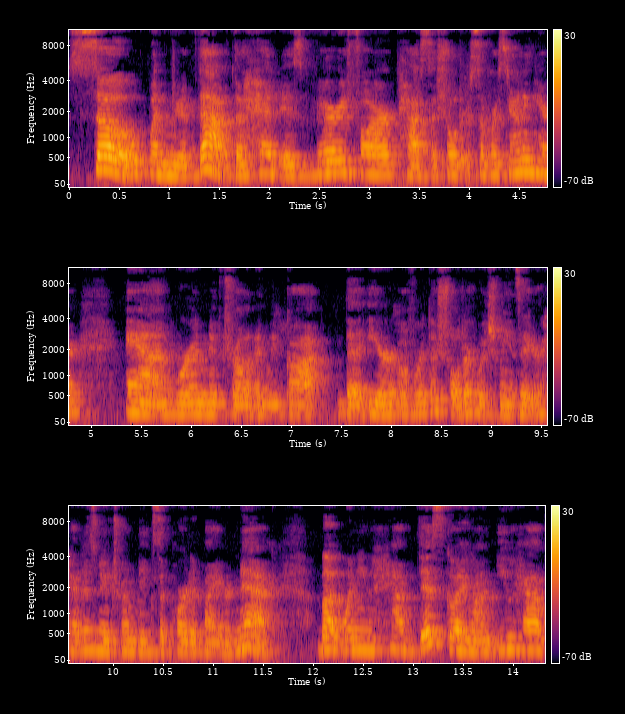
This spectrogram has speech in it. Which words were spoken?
So when we're that, the head is very far past the shoulder. So we're standing here and we're in neutral and we've got the ear over the shoulder, which means that your head is neutral and being supported by your neck. But when you have this going on, you have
